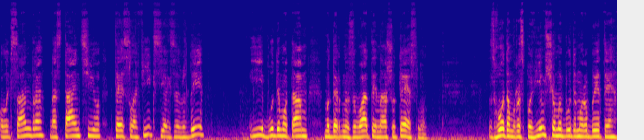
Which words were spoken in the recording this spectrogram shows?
Олександра на станцію Tesla Fix, як завжди. І будемо там модернізувати нашу Теслу. Згодом розповім, що ми будемо робити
